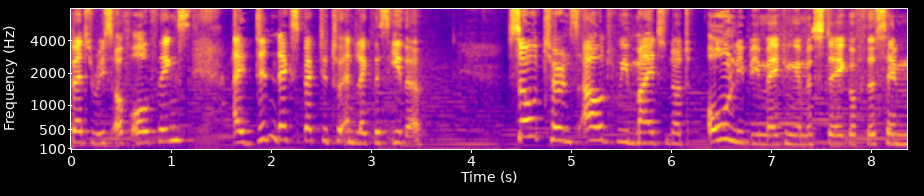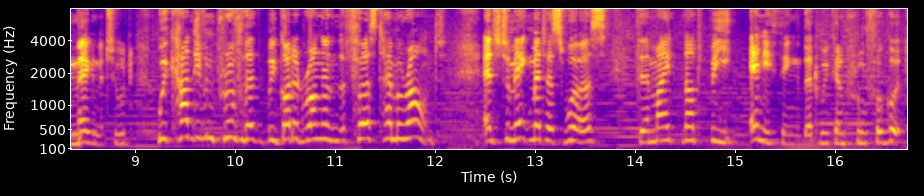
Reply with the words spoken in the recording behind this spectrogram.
batteries of all things, I didn't expect it to end like this either. So turns out we might not only be making a mistake of the same magnitude, we can't even prove that we got it wrong the first time around. And to make matters worse, there might not be anything that we can prove for good.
